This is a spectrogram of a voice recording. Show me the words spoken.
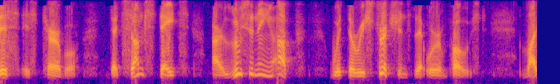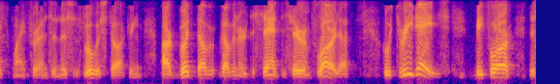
this is terrible that some states are loosening up with the restrictions that were imposed. Like my friends, and this is Lewis talking, our good Governor DeSantis here in Florida, who three days before the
